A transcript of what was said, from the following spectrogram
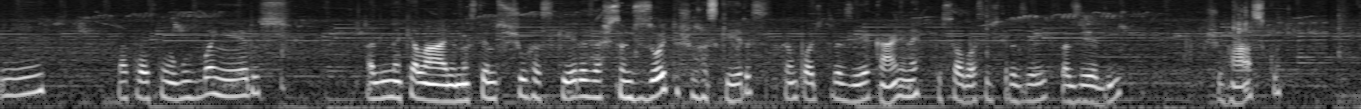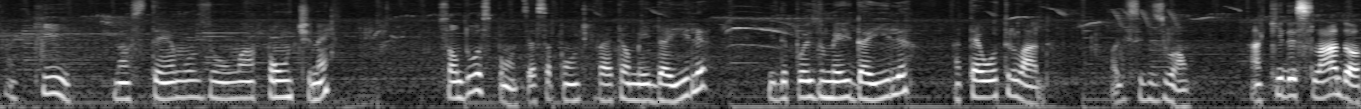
E lá atrás tem alguns banheiros. Ali naquela área nós temos churrasqueiras, acho que são 18 churrasqueiras, então pode trazer a carne, né? O pessoal gosta de trazer e fazer ali churrasco. Aqui nós temos uma ponte, né? São duas pontes, essa ponte que vai até o meio da ilha e depois do meio da ilha até o outro lado. Olha esse visual. Aqui desse lado, ó,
